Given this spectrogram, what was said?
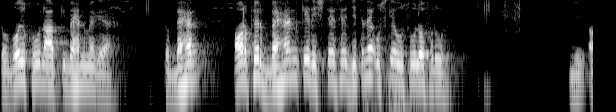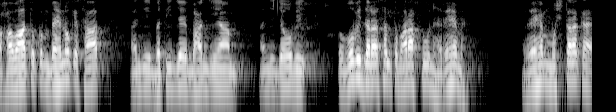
تو وہی خون آپ کی بہن میں گیا ہے۔ تو بہن اور پھر بہن کے رشتے سے جتنے اس کے اصول و فرو ہیں۔ جی اخوات حکم بہنوں کے ساتھ ہاں جی بھتیجے، بھانجیاں ہاں جی جو بھی، تو وہ بھی دراصل تمہارا خون ہے، رحم ہے۔ رحم مشترک ہے،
